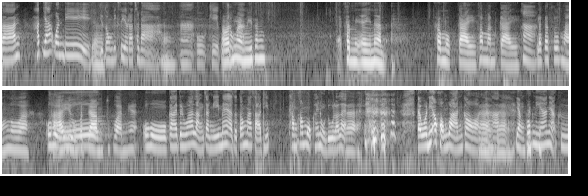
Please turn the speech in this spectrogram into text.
ร้านฮัตยะวันดี จ้ะอยู่ตรงบิ๊กซีรัชดา อ่า อ่าโอเคคุณตอนผู้ชมเนี้ยมามีทั้งข้าวเหนียวไอ้นั่นข้าวหมกไก่ข้าวมันไก่ ค่ะ แล้วก็ซุปหางงัวโอ้โห ขายอยู่ประจำทุกวันเนี่ย โอ้โห กลายเป็นว่าหลังจากนี้แม่อาจจะต้องมาสาธิต ทำข้าวหมกให้หนูดูแล้วแหละ ได้ แต่วันนี้เอาของหวานก่อนนะคะ ได้ได้อย่างพวกเนี้ยเนี่ยคือ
